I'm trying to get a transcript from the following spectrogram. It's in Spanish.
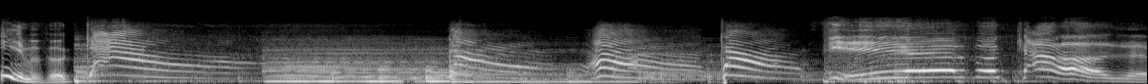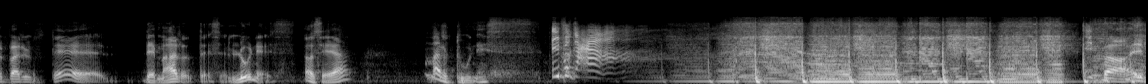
Infocast para usted de martes, lunes, o sea, martunes. Ja, ja,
